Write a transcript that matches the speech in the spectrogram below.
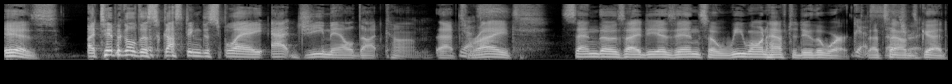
is a typical disgusting display at gmail.com. That's Yes. right. Send those ideas in so we won't have to do the work. Yes. that That's sounds right. good.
